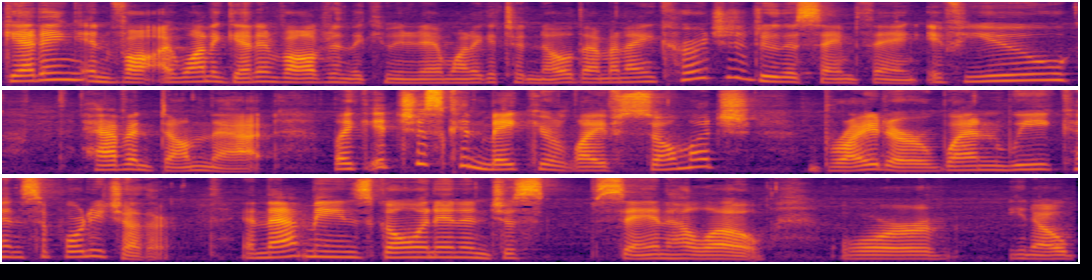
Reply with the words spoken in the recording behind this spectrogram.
getting involved. I want to get involved in the community. I want to get to know them. And I encourage you to do the same thing. If you haven't done that, like it just can make your life so much brighter when we can support each other. And that means going in and just saying hello or, you know,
